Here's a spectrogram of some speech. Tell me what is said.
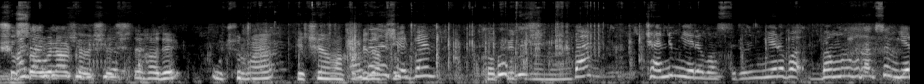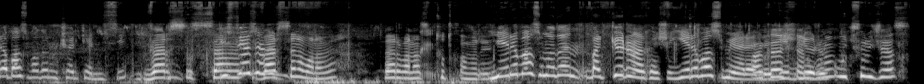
Şu Hadi sabun arkadaşlar, arkadaşlar uçuralım. işte. Hadi uçurmaya geçelim arkadaşlar. Bir dakika. Arkadaşlar ben Kapıyı ben kendim yere bastırıyorum. Yere ba- ben bunu bıraksam yere basmadan uçar kendisi. Ver sen İstiyorsanız- versene bana bir. Ver bana tut kamerayı. Yere basmadan bak görün arkadaşlar yere basmıyor herhalde Arkadaşlar bunu uçuracağız.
